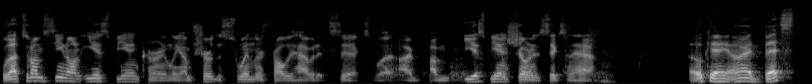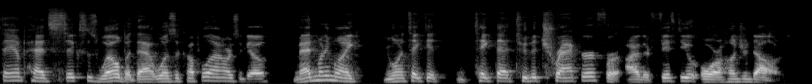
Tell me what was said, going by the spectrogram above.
Well, that's what I'm seeing on ESPN currently. I'm sure the Swindlers probably have it at six, but I, am ESPN showing it at six and a half. Okay, all right. Bet Stamp had six as well, but that was a couple hours ago. Mad Money Mike, you want to take that take that to the tracker for either fifty or hundred dollars?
